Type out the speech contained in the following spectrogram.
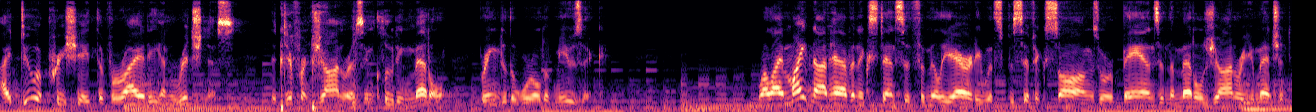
I do appreciate the variety and richness that different genres, including metal, bring to the world of music. While I might not have an extensive familiarity with specific songs or bands in the metal genre you mentioned,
